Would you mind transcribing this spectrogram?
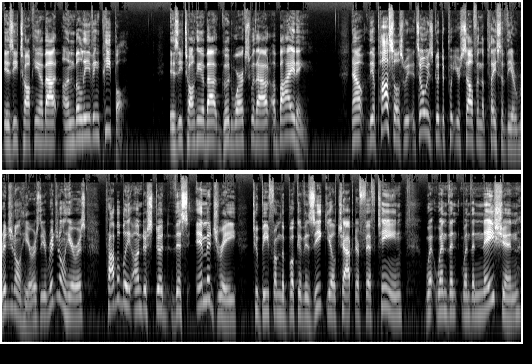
Is he talking about unbelieving people? Is he talking about good works without abiding? Now, the apostles, it's always good to put yourself in the place of the original hearers. The original hearers probably understood this imagery to be from the book of Ezekiel, chapter 15, when the, when the nation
